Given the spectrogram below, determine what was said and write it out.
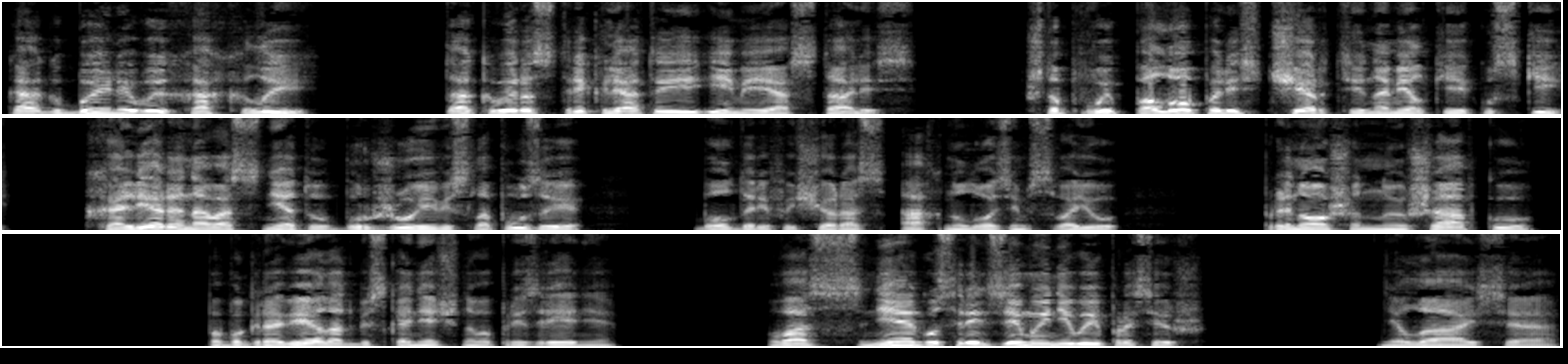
Как были вы хохлы, так вы растреклятые ими и остались, чтоб вы полопались черти на мелкие куски. Холеры на вас нету, буржуи веслопузые. Болдырев еще раз ахнул озим свою приношенную шапку, побагровел от бесконечного презрения. У вас снегу средь зимы не выпросишь. Не лайся,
